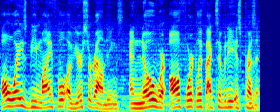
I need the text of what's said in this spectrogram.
always be mindful of your surroundings and know where all forklift activity is present.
